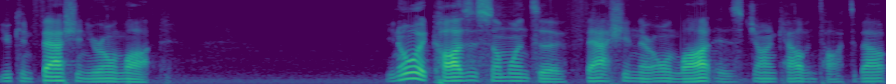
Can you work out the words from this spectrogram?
you can fashion your own lot. You know what causes someone to fashion their own lot, as John Calvin talked about?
